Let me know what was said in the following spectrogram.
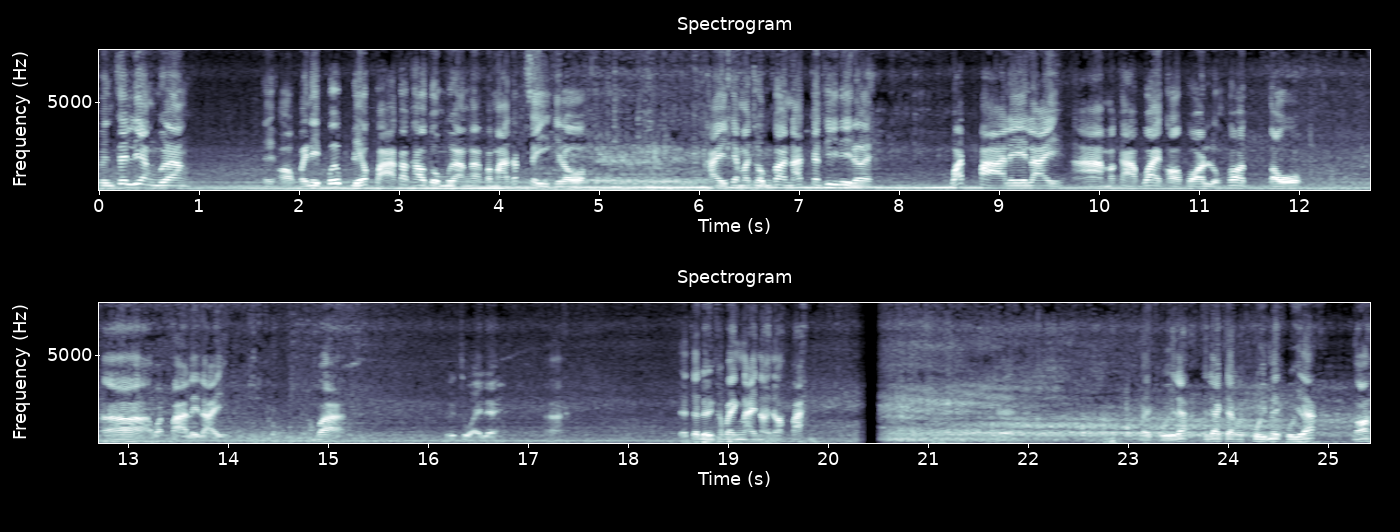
เป็นเส้นเลี่ยงเมืองไอ้ออกไปนี่ปุ๊บเลี้ยวขวาก็เข้าตัวเมืองประมาณสักสี่กิโล ใครจะมาชมก็นัดกันที่นี่เลย วัดป่าเลไลอ่ามากราบไหว้ขอพรหลวงพ่อโตอ่าวัดป่าเลไลว่าสวยๆเลยอ่าเดี๋ยวจะเดินเข้าไปข้างในหน่อยเนาะไปไม่คุยแล้วทีแรกจะคุยไม่คุยแล้ว เนาะ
